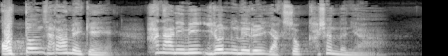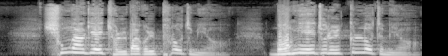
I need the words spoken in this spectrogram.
어떤 사람에게 하나님이 이런 은혜를 약속하셨느냐? 흉악의 결박을 풀어주며 멍해의 줄을 끌어주며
